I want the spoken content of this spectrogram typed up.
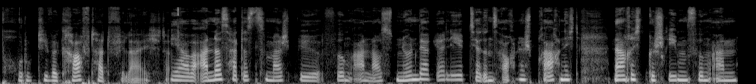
produktive Kraft hat vielleicht. Ja, aber anders hat es zum Beispiel Fung An aus Nürnberg erlebt. Sie hat uns auch eine Sprachnachricht geschrieben. Fung An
